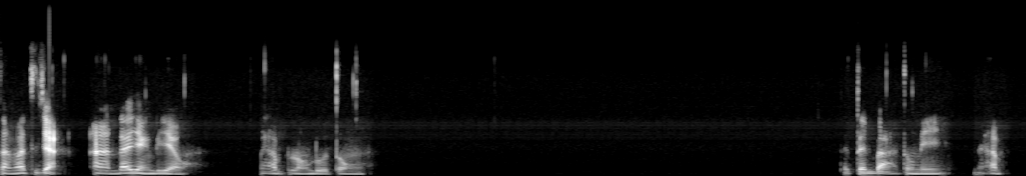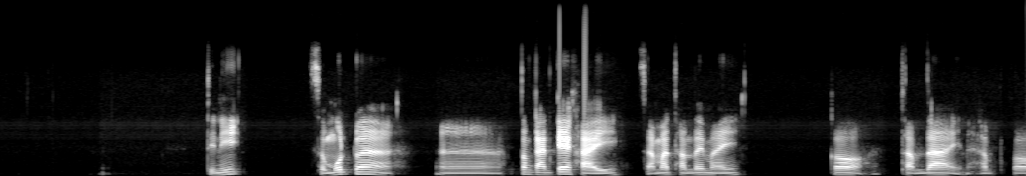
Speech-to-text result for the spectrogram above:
สามารถที่จะอ่านได้อย่างเดียวนะครับ ลองดูตรงไตเติ้ลบาร์ตรงนี้นะครับ ทีนี้สมมติว่าต้องการแก้ไขสามารถทำได้ไหม ก็ทำได้นะครับ ก็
